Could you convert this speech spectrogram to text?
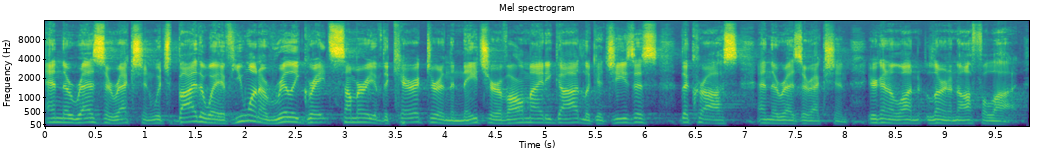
and the resurrection, which, by the way, if you want a really great summary of the character and the nature of Almighty God, look at Jesus, the cross, and the resurrection. You're going to learn an awful lot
